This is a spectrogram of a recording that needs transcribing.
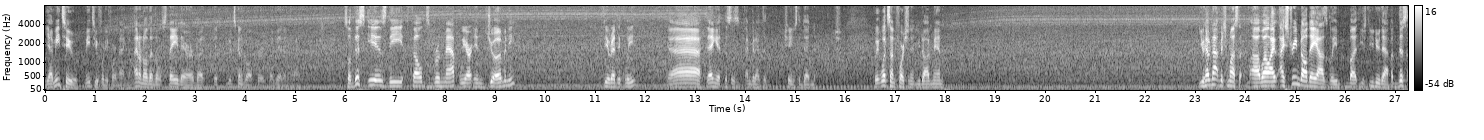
yeah, me too. Me too. Forty four Magnum. I don't know that it'll stay there, but it, it's going to go up for a bit anyway. So this is the Felsbrunn map. We are in Germany. Theoretically. Yeah, dang it. This is. I'm going to have to change the dead. Wait, what's unfortunate, you dog man? You have not Mitch Must. Uh, well, I, I streamed all day, Osglee, but you, you knew that. But this,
